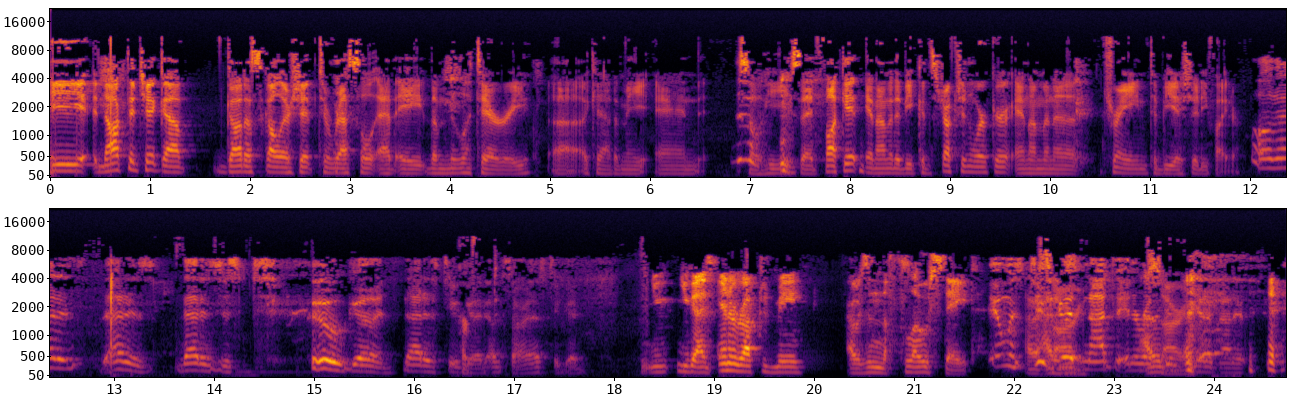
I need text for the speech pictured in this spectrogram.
He knocked a chick up, got a scholarship to wrestle at a the military uh, academy, and so he said, "Fuck it," and I'm going to be construction worker, and I'm going to train to be a shitty fighter. Oh, that is that is that is just too good. That is too Perfect. good. I'm sorry, that's too good. you you guys interrupted me. I was in the flow state. It was I'm too sorry. good not to interrupt I'm sorry. Forget about it.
